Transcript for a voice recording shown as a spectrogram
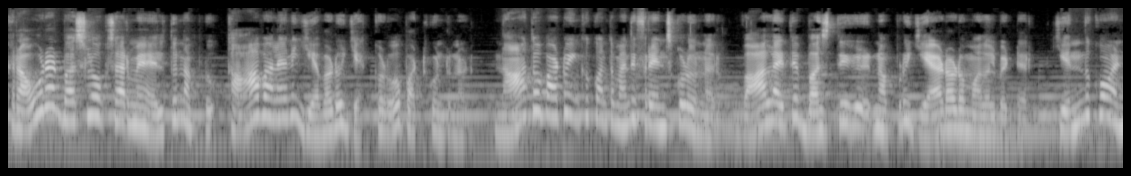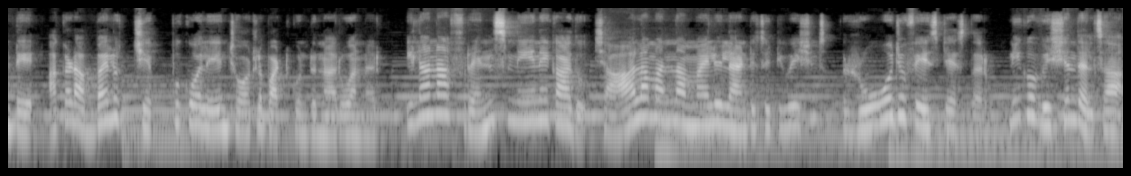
క్రౌడెడ్ బస్సులో ఒకసారి మేము వెళ్తున్నప్పుడు కావాలని ఎవడో ఎక్కడో పట్టుకుంటున్నాడు. నాతో పాటు ఇంకా కొంతమంది ఫ్రెండ్స్ కూడా ఉన్నారు. వాళ్ళైతే బస్ దిగినప్పుడు ఏడాడో మొదలు పెట్టారు ఎందుకు అంటే అక్కడ అబ్బాయిలు చెప్పుకోలేని చోట్ల పట్టుకుంటున్నారు అన్నారు. ఇలా నా ఫ్రెండ్స్ నేనే కాదు చాలా మంది అమ్మాయిలు ఇలాంటి సిట్యువేషన్స్ రోజు ఫేస్ చేస్తారు. నీకు విషయం తెలుసా?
